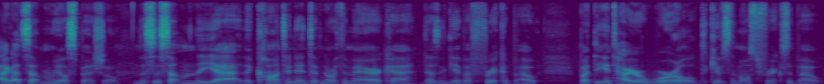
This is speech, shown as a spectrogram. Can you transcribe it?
I got something real special. This is something the uh, the continent of North America doesn't give a frick about, but the entire world gives the most fricks about.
